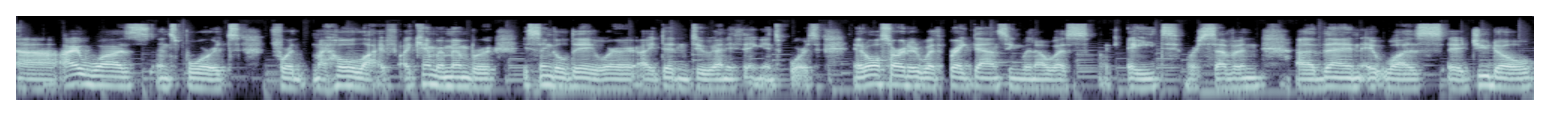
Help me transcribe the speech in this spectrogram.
Uh, I was in sports for my whole life. I can't remember a single day where I didn't do anything in sports. It all started with breakdancing when I was like eight or seven. Uh, then it was uh, judo.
